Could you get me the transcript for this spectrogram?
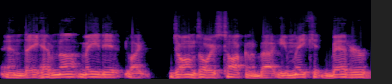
and they have not made it like John's always talking about. You make it better,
